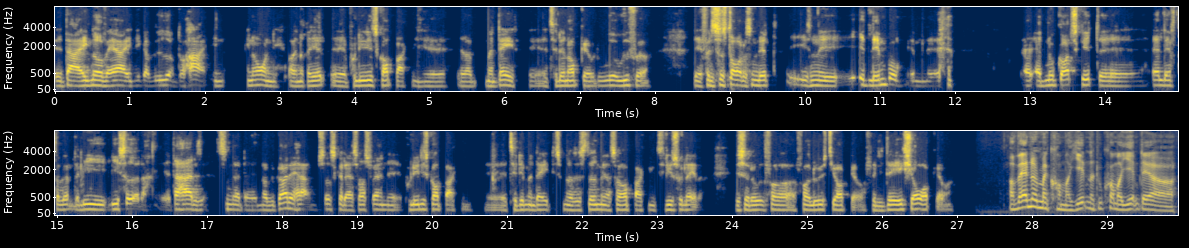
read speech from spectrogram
Øh, der er ikke noget værre end ikke at vide, om du har en, en ordentlig og en reel øh, politisk opbakning øh, eller mandat øh, til den opgave, du er ude at udføre. Øh, fordi så står du sådan lidt i sådan et, et limbo. Jamen, øh, er det nu godt skidt, øh, alt efter hvem der lige, lige sidder der. Øh, der har det sådan, at øh, når vi gør det her, så skal der altså også være en øh, politisk opbakning øh, til det mandat, de smider sig sted med, og så opbakning til de soldater, vi sætter ud for, for at løse de opgaver, fordi det er ikke sjove opgaver. Og hvad når man kommer hjem, når du kommer hjem der, og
